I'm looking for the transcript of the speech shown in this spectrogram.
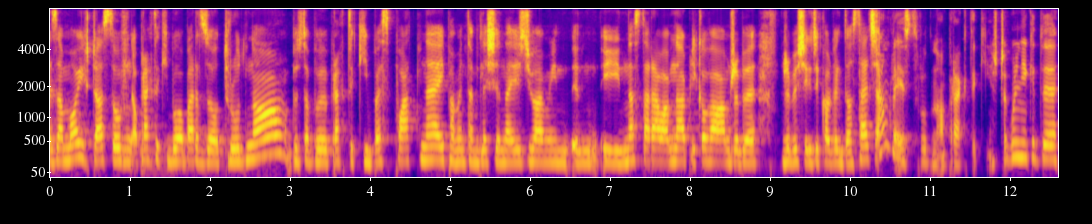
Za moich czasów o praktyki było bardzo trudno, bo to były praktyki bezpłatne i pamiętam, ile się najeździłam i, i nastarałam, naaplikowałam, żeby, żeby się gdziekolwiek dostać. Ciągle jest trudno o praktyki, szczególnie kiedy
